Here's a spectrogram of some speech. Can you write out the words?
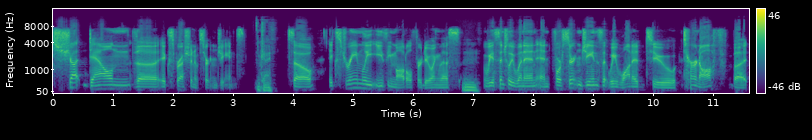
shut down the expression of certain genes. Okay. So extremely easy model for doing this. Mm. We essentially went in and for certain genes that we wanted to turn off, but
